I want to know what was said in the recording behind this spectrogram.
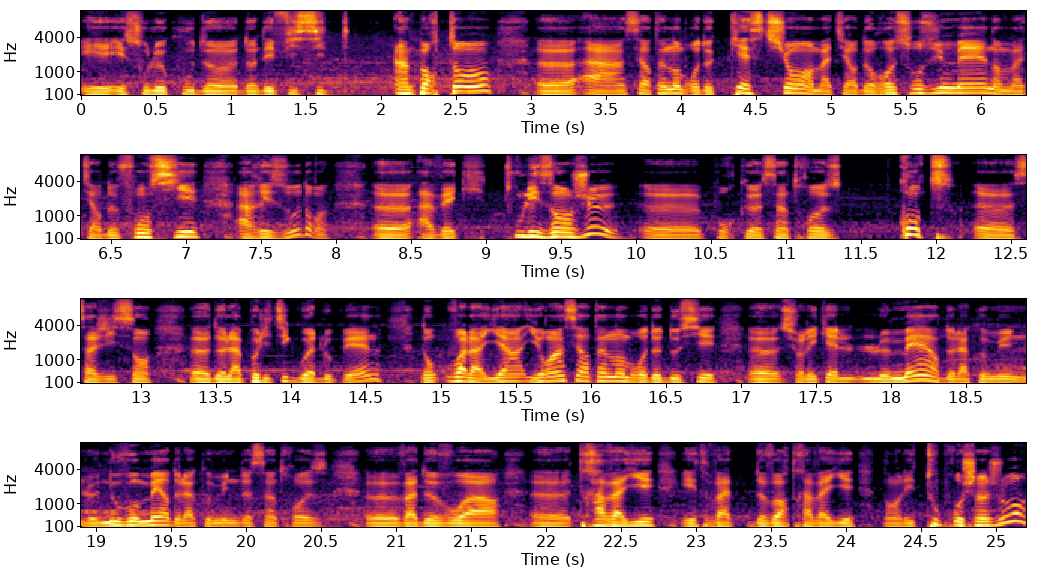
est, est sous le coup d'un déficit important, euh, à un certain nombre de questions en matière de ressources humaines, en matière de foncier à résoudre, euh, avec tous les enjeux euh, pour que Sainte-Rose compte s'agissant de la politique guadeloupéenne. Donc voilà, il y, aura un certain nombre de dossiers sur lesquels le maire de la commune, le nouveau maire de la commune de Sainte-Rose va devoir travailler et va devoir travailler dans les tout prochains jours.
